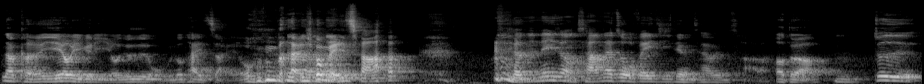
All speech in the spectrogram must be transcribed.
那可能也有一个理由，就是我们都太窄了，我们本来就没差。可能那种常在坐飞机的人才会有差吧。哦，对啊，嗯，就是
